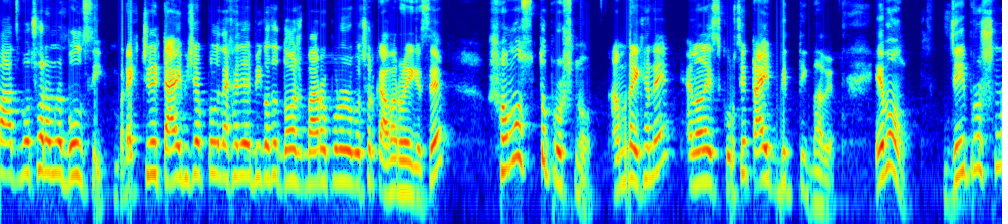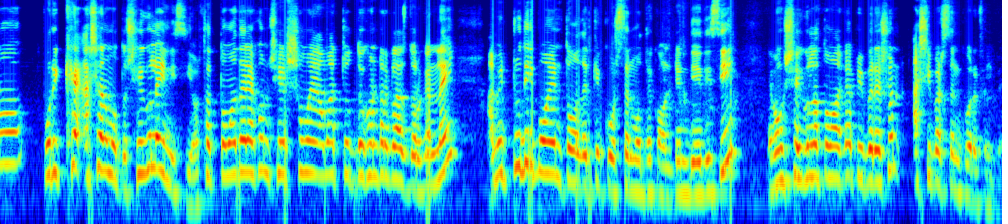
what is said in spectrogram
পাঁচ বছর আমরা বলছি বাট অ্যাকচুয়ালি টাইপ হিসাব করলে দেখা যায় বিগত দশ, বারো, পনেরো বছর কাভার হয়ে গেছে। সমস্ত প্রশ্ন আমরা এখানে অ্যানালাইজ করছি টাইপ ভিত্তিকভাবে। এবং যেই প্রশ্ন পরীক্ষায় আসার মতো সেগুলাই নিছি। অর্থাৎ তোমাদের এখন শেষ সময়, আমার চোদ্দ ঘণ্টার ক্লাস দরকার নাই। আমি টু দি পয়েন্ট তোমাদেরকে কোর্সের মধ্যে কন্টেন্ট দিয়ে দিছি এবং সেগুলো তোমাকে প্রিপারেশন আশি পার্সেন্ট করে ফেলবে।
